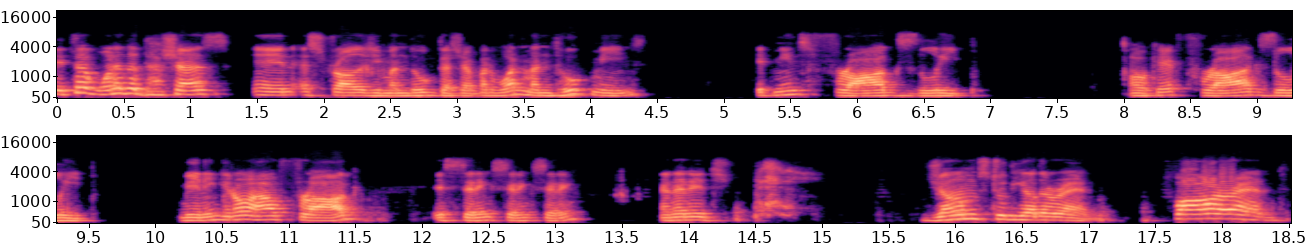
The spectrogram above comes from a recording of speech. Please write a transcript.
It's a, one of the dashas in astrology, Mandhuk Dasha. But what Mandhuk means, it means frog's leap. Okay, frog's leap. Meaning, you know how frog is sitting, sitting, sitting, and then it jumps to the other end, far end.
